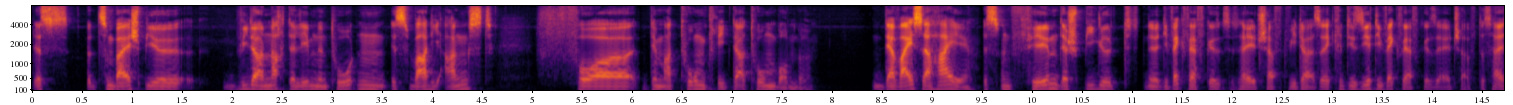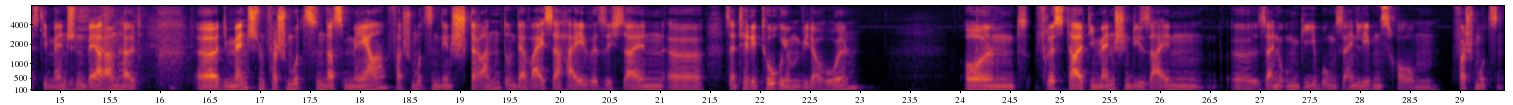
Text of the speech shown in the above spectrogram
es äh, zum Beispiel wieder nach der lebenden Toten ist, war die Angst vor dem Atomkrieg, der Atombombe. Der Weiße Hai ist ein Film, der spiegelt äh, die Wegwerfgesellschaft wieder. Also er kritisiert die Wegwerfgesellschaft. Das heißt, die Menschen Inwiefern? werfen halt, äh, die Menschen verschmutzen das Meer, verschmutzen den Strand und der Weiße Hai will sich sein, äh, sein Territorium wiederholen. Und frisst halt die Menschen, die sein, äh, seine Umgebung, seinen Lebensraum verschmutzen.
